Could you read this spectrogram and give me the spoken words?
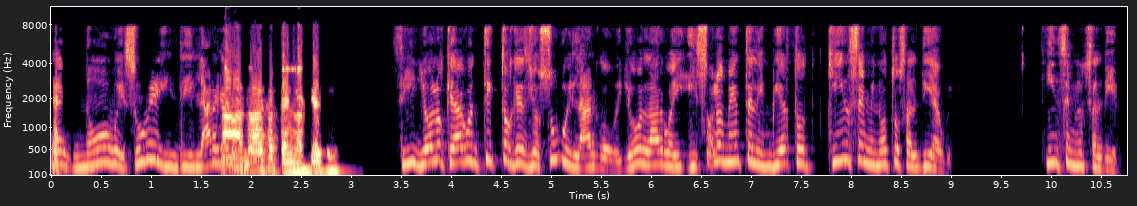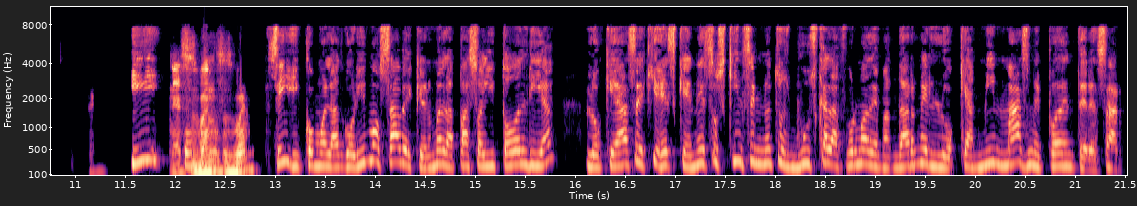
Eh, no, güey, sube y, larga. No, no, eso te enloquece. Sí, yo lo que hago en TikTok es yo subo y largo, güey. Yo largo ahí y solamente le invierto 15 minutos al día, güey. 15 minutos al día. Y eso es bueno, eso es bueno. Sí, y como el algoritmo sabe que no me la paso ahí todo el día, lo que hace es que en esos 15 minutos busca la forma de mandarme lo que a mí más me pueda interesar.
